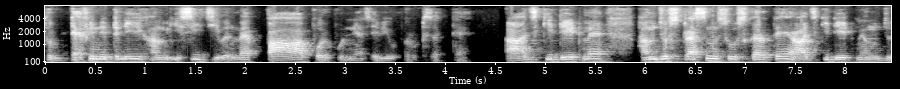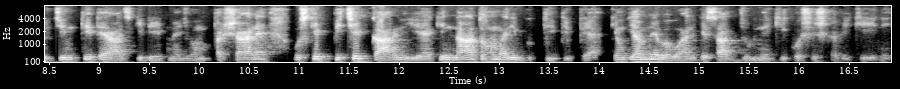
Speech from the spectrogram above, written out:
तो डेफिनेटली हम इसी जीवन में पाप और पुण्य से भी ऊपर उठ सकते हैं। आज की डेट में हम जो स्ट्रेस महसूस करते हैं, आज की डेट में हम जो चिंतित है, आज की डेट में जो हम परेशान है, उसके पीछे कारण ये है कि ना तो हमारी बुद्धि दिव्य है, क्योंकि हमने भगवान के साथ जुड़ने की कोशिश कभी की नहीं।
